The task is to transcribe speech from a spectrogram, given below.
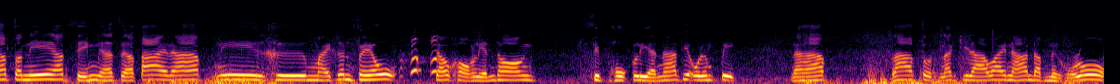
ครับ ตอนนี้ครับสิงห์เหนือเสือใต้นะครับ นี่คือไมเคิลเฟลป์เจ้าของเหรียญทอง 16 เหรียญนะที่โอลิมปิกนะครับ ล่าสุดนักกีฬาว่ายน้ำอันดับหนึ่งของโลก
